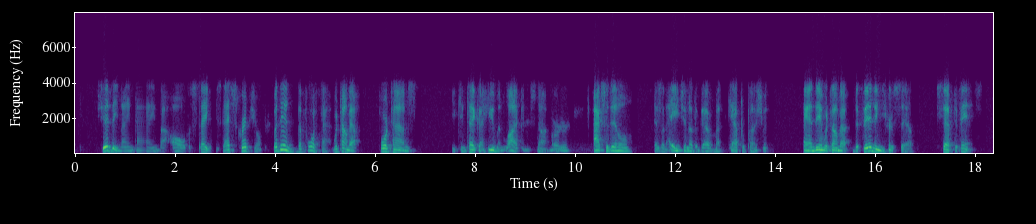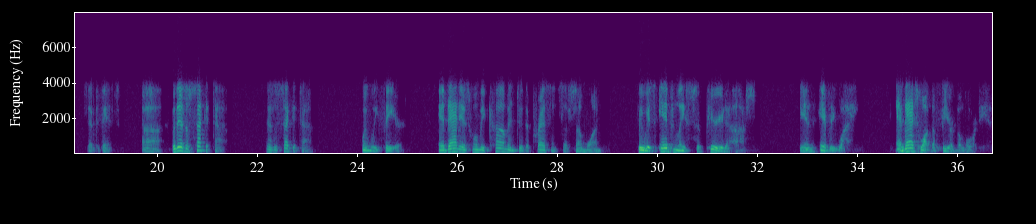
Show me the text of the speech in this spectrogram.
should be maintained by all the states. That's scriptural. But then the fourth time, we're talking about four times you can take a human life and it's not murder, accidental as an agent of the government, capital punishment. And then we're talking about defending yourself, self defense. Self defense. Uh, but there's a second time. There's a second time when we fear. And that is when we come into the presence of someone who is infinitely superior to us in every way. And that's what the fear of the Lord is.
